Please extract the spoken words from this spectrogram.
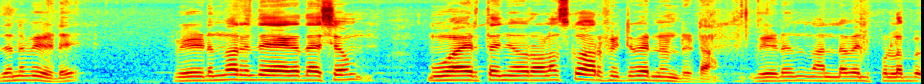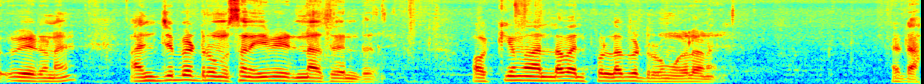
ഇതാണ് വീട്. വീടെന്ന് പറയുന്നത് ഏകദേശം മൂവായിരത്തി അഞ്ഞൂറോളം സ്ക്വയർ ഫീറ്റ് വരുന്നുണ്ട് കേട്ടോ വീട് നല്ല വലിപ്പമുള്ള വീടാണ്. അഞ്ച് ബെഡ്റൂംസാണ് ഈ വീടിനകത്ത് വരുന്നത്. ഒക്കെ നല്ല വലിപ്പമുള്ള ബെഡ്റൂമുകളാണ് കേട്ടാ?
